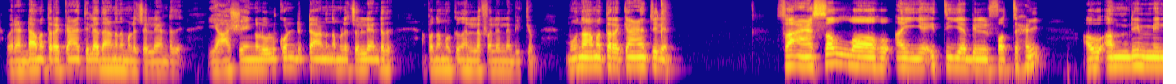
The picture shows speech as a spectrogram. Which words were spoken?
അപ്പോൾ രണ്ടാമത്തെ റെക്കായത്തിൽ അതാണ് നമ്മൾ ചൊല്ലേണ്ടത്. ഈ ആശയങ്ങൾ ഉൾക്കൊണ്ടിട്ടാണ് നമ്മൾ ചൊല്ലേണ്ടത്. അപ്പോൾ നമുക്ക് നല്ല ഫലം ലഭിക്കും. മൂന്നാമത്തെ റെക്കായത്തിൽ ഫഅസല്ലാഹു ഫത്ഹി ഔ അംരി മിൻ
